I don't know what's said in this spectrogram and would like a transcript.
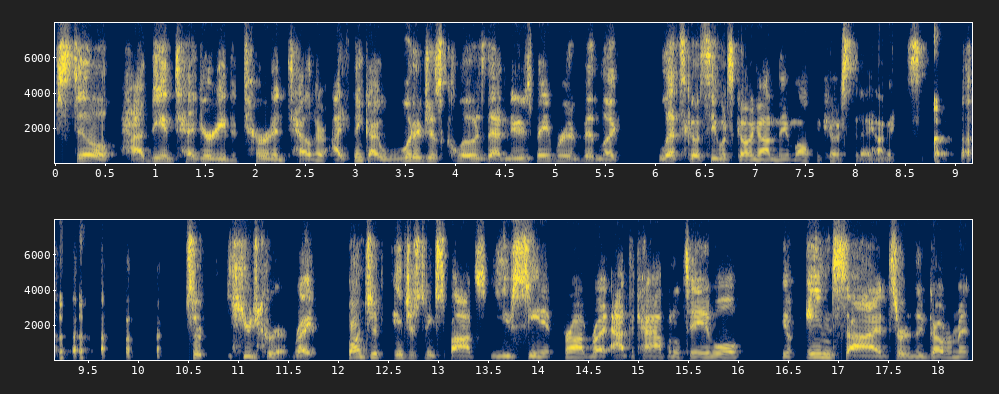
still had the integrity to turn and tell her. I think I would have just closed that newspaper and been like, let's go see what's going on in the Amalfi Coast today, honey. so huge career, right? Bunch of interesting spots you've seen it from, right? At the Capitol table, you know, inside sort of the government,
